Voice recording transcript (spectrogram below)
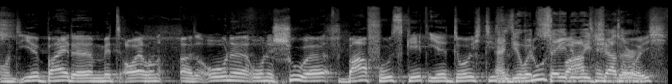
und ihr beide mit euren, also ohne, ohne Schuhe, barfuß, geht ihr durch dieses And you would say to Blutbad hindurch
